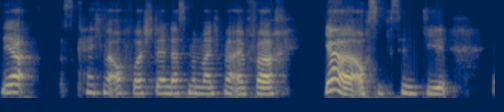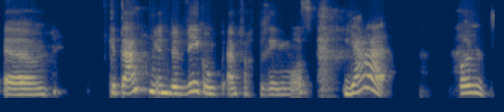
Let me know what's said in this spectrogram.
Ja, das kann ich mir auch vorstellen, dass man manchmal einfach, ja, auch so ein bisschen die ähm, Gedanken in Bewegung einfach bringen muss. Ja, und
